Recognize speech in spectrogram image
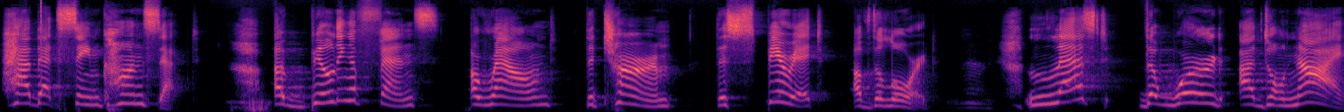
had that same concept of building a fence around the term the Spirit of the Lord, lest the word Adonai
